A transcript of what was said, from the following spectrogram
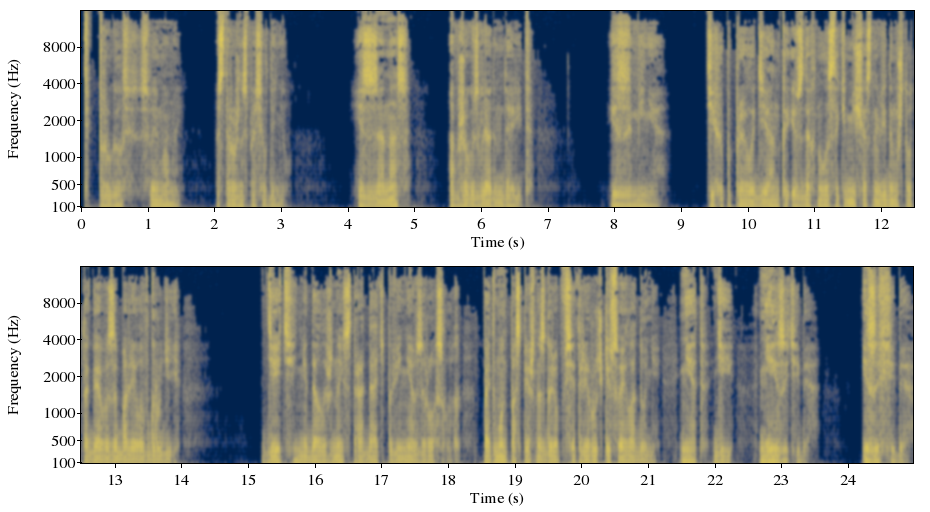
«Ты поругался со своей мамой?» — осторожно спросил Данил. «Из-за нас?» — обжег взглядом Давид. «Из-за меня». Тихо поправила Дианка и вздохнула с таким несчастным видом, что у Тагаева заболела в груди. Дети не должны страдать по вине взрослых, поэтому он поспешно сгреб все три ручки в своей ладони. «Нет, Ди, не из-за тебя из-за себя.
